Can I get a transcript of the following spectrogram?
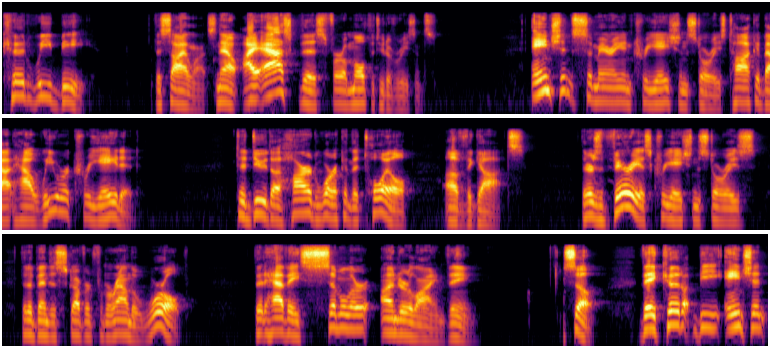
could we be the Cylons? Now, I ask this for a multitude of reasons. Ancient Sumerian creation stories talk about how we were created to do the hard work and the toil of the gods. There's various creation stories that have been discovered from around the world that have a similar underlying theme. So, they could be ancient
